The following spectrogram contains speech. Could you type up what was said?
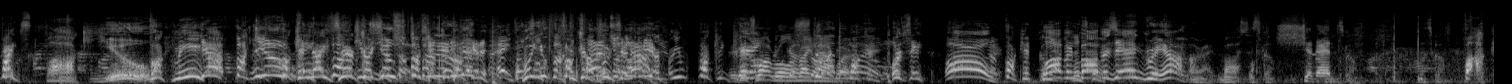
Right! Fuck you. Fuck me? Yeah, fuck you! Fucking nice Fuck haircut, you, you fucking fucking idiot! fucking... Hey, Will you fucking fucking push it out? here. Are you fucking kidding? SWAT rolling right now. Stupid fucking pussy! Oh, fucking Bob and Bob go. is angry, huh? All right, boss, let's go. Shithead. Let's go. Let's go. Fuck!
